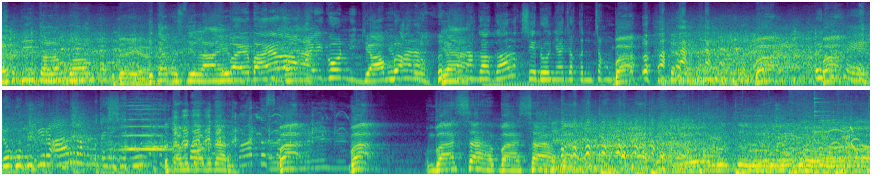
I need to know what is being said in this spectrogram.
FD tolong dong. udah ya. Kita mesti live. Bye-bye lo Kak Igun di jambak lo. Ya. Mana gak galak, sedonya aja kenceng. Mbak, Mbak, Eh, Mbak, sedo gue pikir arang. Eh, sedonya. bentar, bentar, bentar. Mbak, Mbak, basah, basah, Mbak. Turun, turun.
